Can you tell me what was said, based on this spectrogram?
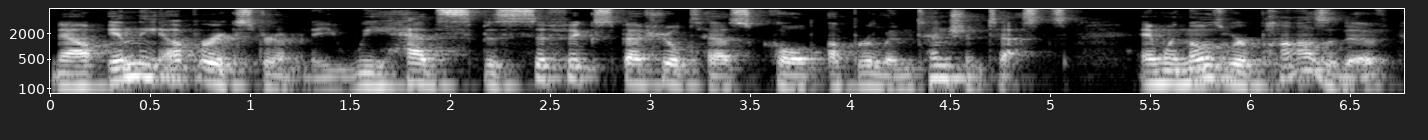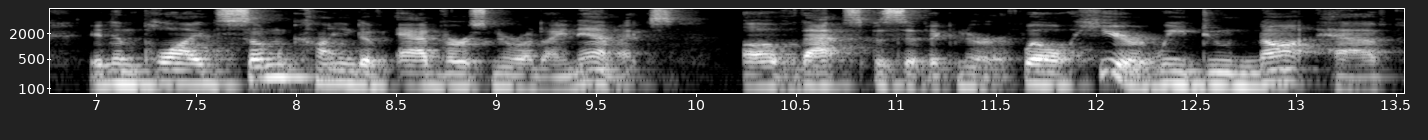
Now, in the upper extremity, we had specific special tests called upper limb tension tests. And when those were positive, it implied some kind of adverse neurodynamics of that specific nerve. Well, here we do not have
